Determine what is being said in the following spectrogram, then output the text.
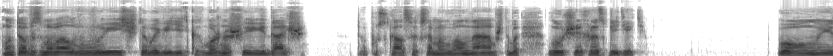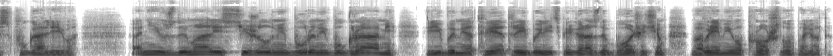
Он то взмывал ввысь, чтобы видеть как можно шире и дальше, то опускался к самым волнам, чтобы лучше их разглядеть. Волны испугали его. Они вздымались тяжелыми бурыми буграми, рябыми от ветра, и были теперь гораздо больше, чем во время его прошлого полета.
